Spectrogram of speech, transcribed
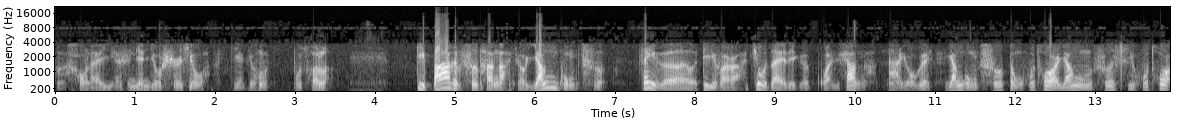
嗯，后来也是年久失修啊，也就不存了。第八个祠堂啊，叫杨公祠。这个地方啊，就在这个关上啊，那有个杨公祠东胡同、杨公祠西胡同。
